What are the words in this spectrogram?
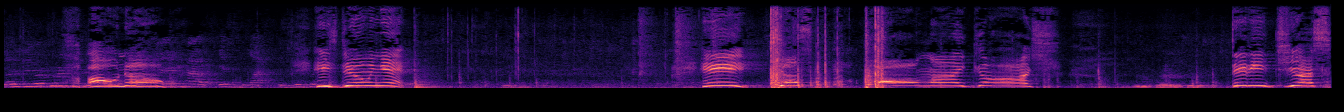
Does your person Oh no, have is black? Is your he's doing it. He just, oh my gosh. Did he just,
